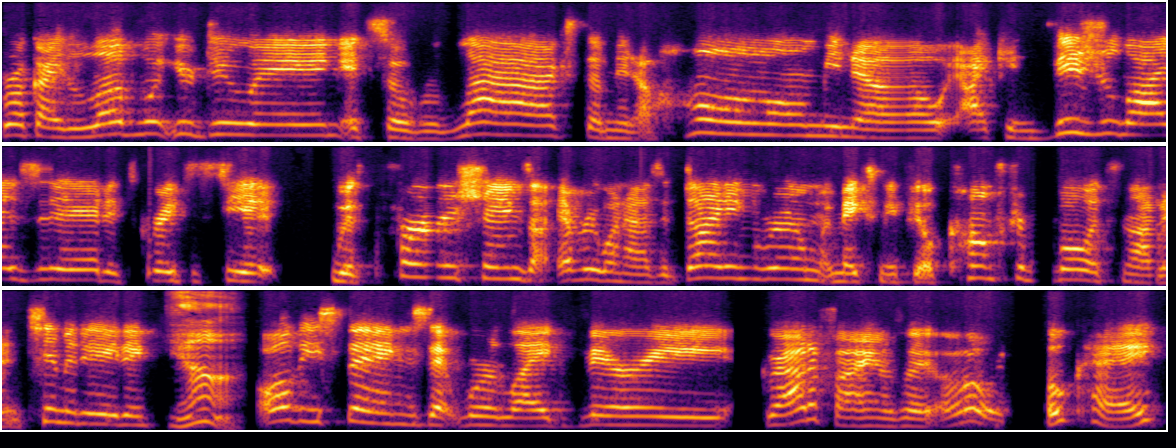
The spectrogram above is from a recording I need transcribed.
Brooke, I love what you're doing. It's so relaxed. I'm in a home, you know, I can visualize it. It's great to see it with furnishings. Everyone has a dining room. It makes me feel comfortable. It's not intimidating. Yeah. All these things that were like very gratifying. I was like, oh, okay.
